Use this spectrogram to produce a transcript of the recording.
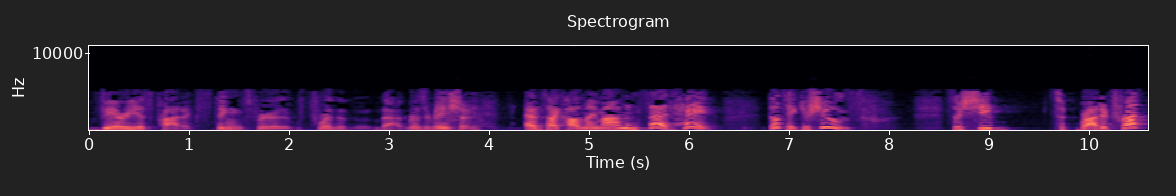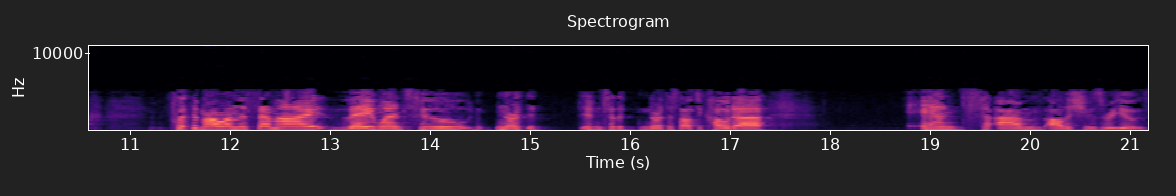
various products, things for for the, that reservation. And so I called my mom and said, "Hey, they'll take your shoes." So she took, brought a truck, put them all on the semi. They went to north into the north of South Dakota and um, all the shoes were used.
